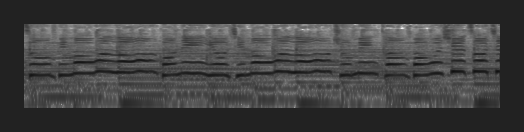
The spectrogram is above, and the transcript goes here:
总，笔墨文龙，光宁有几墨文龙，朱名堂放文学做家。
